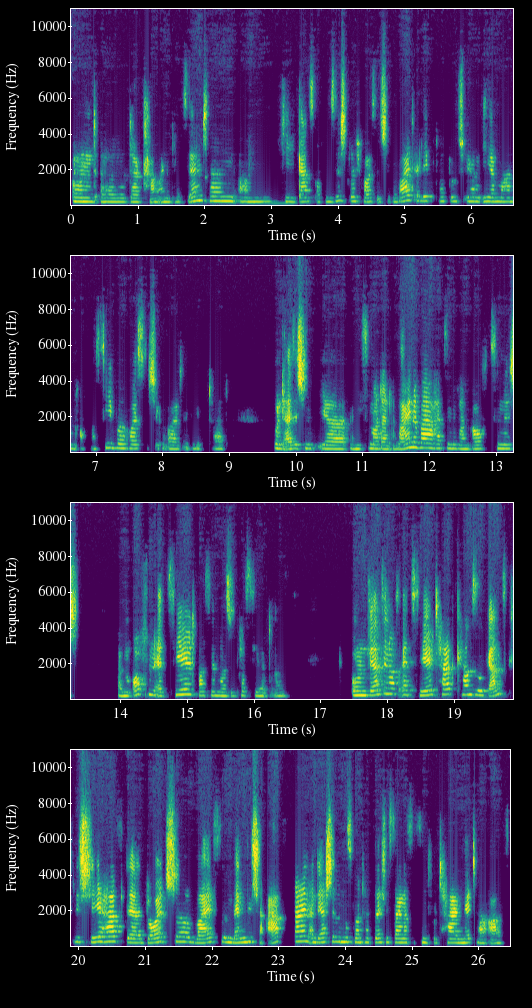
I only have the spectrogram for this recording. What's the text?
und äh, da kam eine Patientin, ähm, die ganz offensichtlich häusliche Gewalt erlebt hat durch ihren Ehemann, auch massive häusliche Gewalt erlebt hat. Und als ich mit ihr im Zimmer dann alleine war, hat sie mir dann auch ziemlich ähm, offen erzählt, was ihr mal so passiert ist. Und während sie noch erzählt hat, kam so ganz klischeehaft der deutsche, weiße, männliche Arzt rein. An der Stelle muss man tatsächlich sagen, dass es ein total netter Arzt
